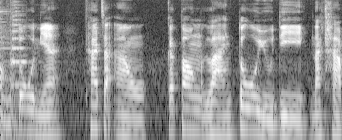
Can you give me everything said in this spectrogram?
2 ตู้เนี้ย ถ้าจะเอาก็ต้องล้างตู้อยู่ดีนะครับ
